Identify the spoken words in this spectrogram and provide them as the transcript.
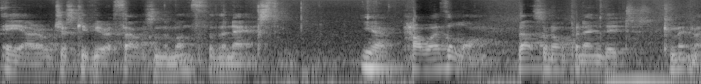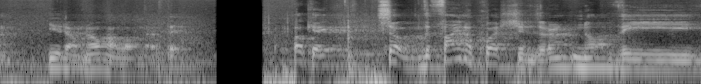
"Hey, I'll just give you a thousand a month for the next Yeah. however long. That's an open-ended commitment. You don't know how long that'll be. Okay, so the final questions are not the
